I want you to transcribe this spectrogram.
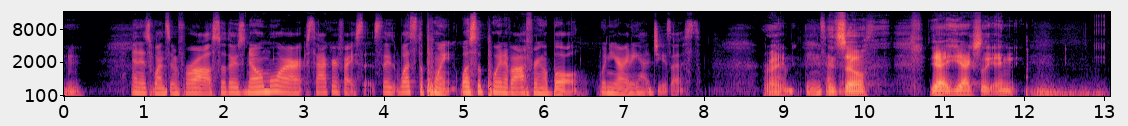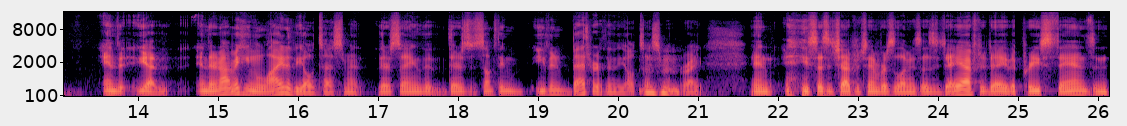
And it's once and for all. So there's no more sacrifices. There's, what's the point? What's the point of offering a bull when you already had Jesus Right. um, and so yeah he actually and and yeah and they're not making light of the old testament they're saying that there's something even better than the Old Testament, right? And he says in chapter 10, verse 11, he says, Day after day, the priest stands and,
